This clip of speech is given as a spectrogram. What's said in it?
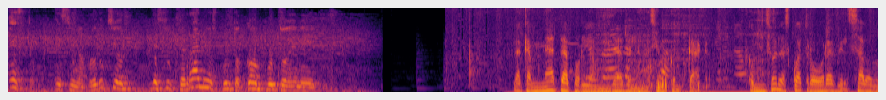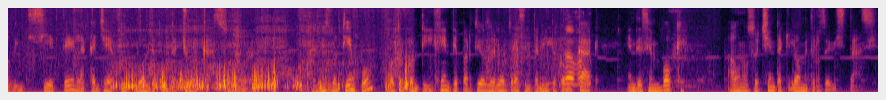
Esto es una producción de subterráneos.com.mx. La caminata por la unidad de la Nación CONCAC comenzó a las 4 horas del sábado 27 en la cancha de fútbol de Punta Chueca, Sonora. Al mismo tiempo, otro contingente partió del otro asentamiento CONCAC en desemboque, a unos 80 kilómetros de distancia.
